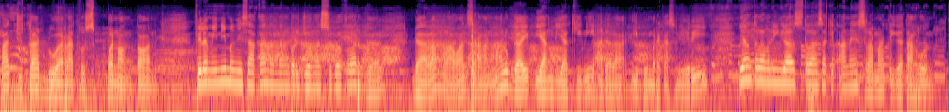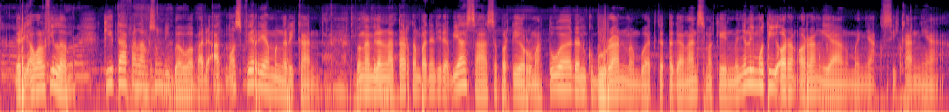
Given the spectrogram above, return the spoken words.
4.200 penonton. Film ini mengisahkan tentang perjuangan sebuah keluarga dalam melawan serangan makhluk gaib yang diyakini adalah ibu mereka sendiri yang telah meninggal setelah sakit aneh selama tiga tahun. Dari awal film, kita akan langsung dibawa pada atmosfer yang mengerikan. Pengambilan latar tempat yang tidak biasa seperti rumah tua dan kuburan membuat ketegangan semakin menyelimuti orang-orang yang menyaksikannya.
